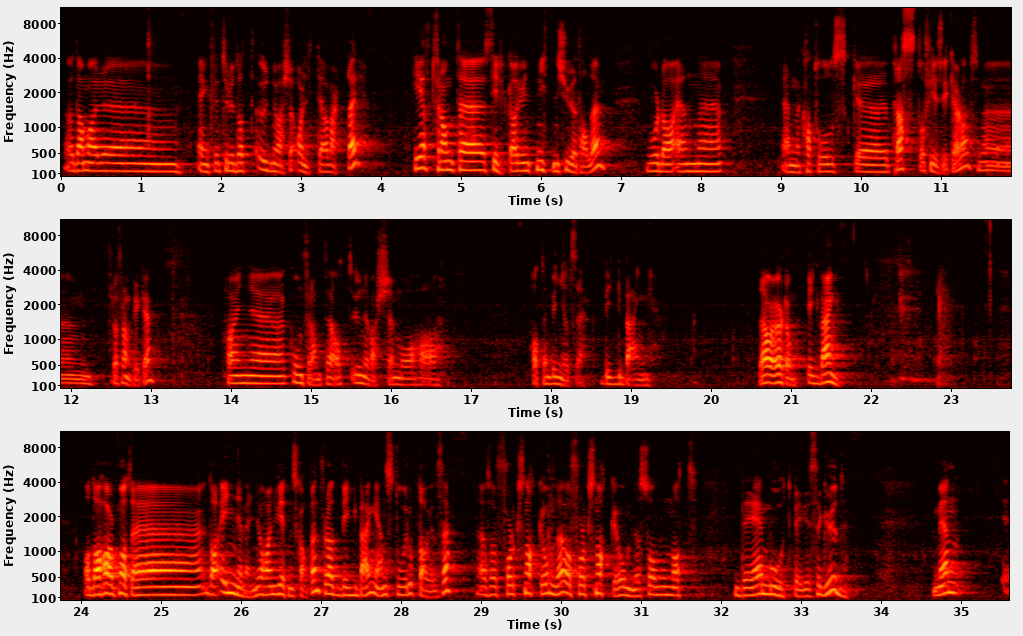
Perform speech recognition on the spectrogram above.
De har eh, egentlig trodd at universet alltid har vært der. Helt fram til ca. rundt 1920-tallet, hvor da en, en, katolsk prest og fysiker da, fra Frankrike han eh, kom fram til at universet må ha hatt en begynnelse. Big bang. Det har jeg hørt om. Big bang. Og da, har, måte, da endevender han vitenskapen, for at Big Bang er en stor oppdagelse. Altså, folk snakker om det, og folk snakker om det som om at det motbeviser Gud. Men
